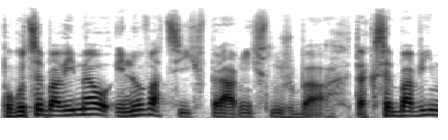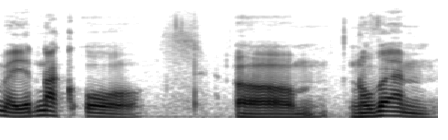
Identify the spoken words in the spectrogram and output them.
Pokud se bavíme o inovacích v právních službách, tak se bavíme jednak o um, novém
